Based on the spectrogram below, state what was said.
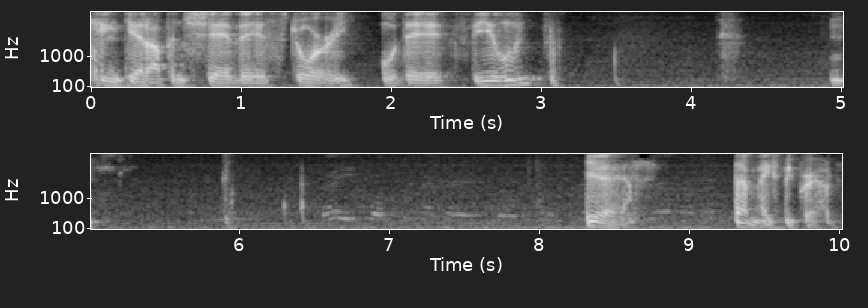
Can get up and share their story or their feelings. Yeah, that makes me proud.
